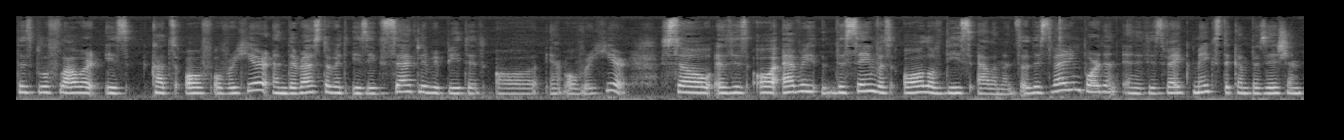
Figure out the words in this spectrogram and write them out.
this blue flower is cuts off over here and the rest of it is exactly repeated uh, over here. So it is all every the same with all of these elements. So this is very important and it is very makes the composition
